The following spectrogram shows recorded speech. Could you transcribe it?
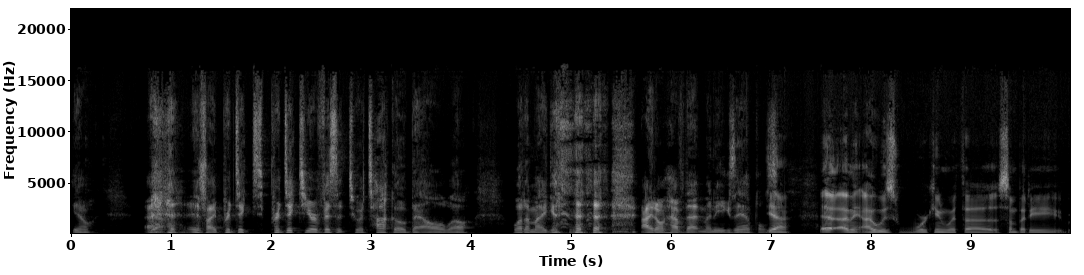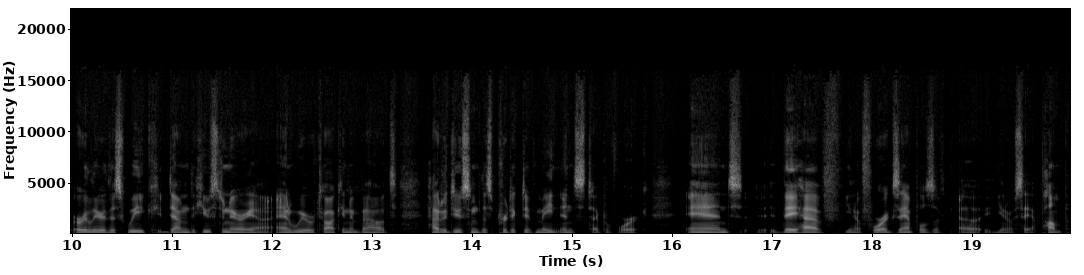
you know yeah. if i predict predict your visit to a taco bell well what am i gonna i don't have that many examples. Yeah. Uh, i mean i was working with uh, somebody earlier this week down in the houston area and we were talking about how to do some of this predictive maintenance type of work. And they have you know four examples of uh, you know say a pump.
